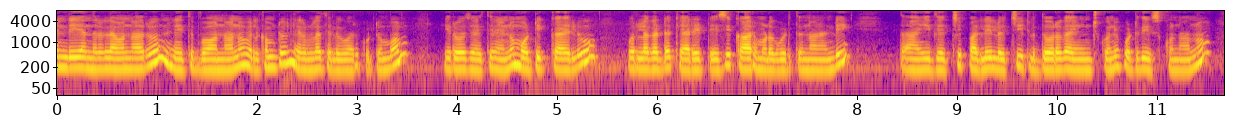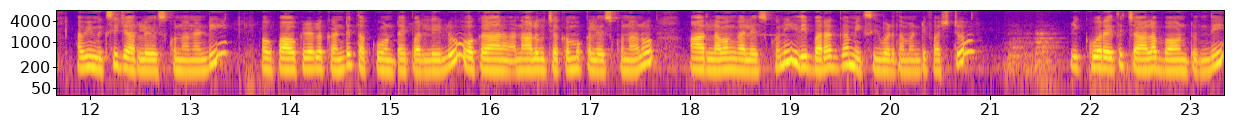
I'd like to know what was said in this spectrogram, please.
అండి అందరూ ఎలా ఉన్నారు? నేనైతే బాగున్నాను. వెల్కమ్ టు నిర్మలా తెలుగువారి కుటుంబం. ఈరోజు అయితే నేను మొటిక్కాయలు ఉర్లగడ్డ క్యారెట్ వేసి కారం ఉడకబెడుతున్నానండి. ఇది వచ్చి పల్లీలు వచ్చి ఇట్లా దూరగా వేయించుకొని పొట్టి తీసుకున్నాను. అవి మిక్సీ జార్లో వేసుకున్నానండి. ఒక పావు కిలోల కంటే తక్కువ ఉంటాయి పల్లీలు. ఒక నాలుగు చెక్క ముక్కలు వేసుకున్నాను. ఆరు లవంగాలు వేసుకొని ఇది బరగ్గా మిక్సీకి పెడతామండి ఫస్ట్. ఈ కూర అయితే చాలా బాగుంటుంది.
